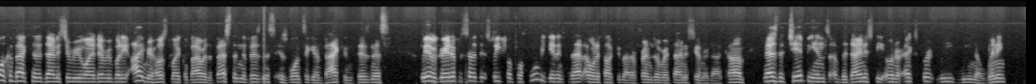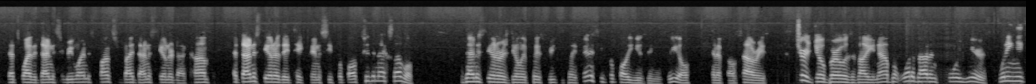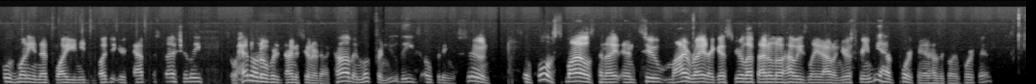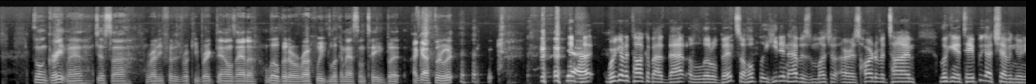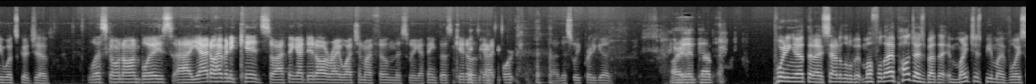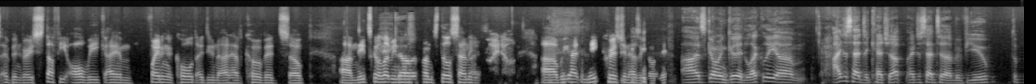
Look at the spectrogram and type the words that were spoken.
Welcome back to the Dynasty Rewind, everybody. I'm your host, Michael Bauer. The best in the business is once again back in business. We have a great episode this week, but before we get into that, I want to talk to you about our friends over at dynastyowner.com. And as the champions of the Dynasty Owner Expert League, we know winning. That's why the Dynasty Rewind is sponsored by dynastyowner.com. At Dynasty Owner, they take fantasy football to the next level. Dynasty Owner is the only place where you can play fantasy football using real NFL salaries. Sure, Joe Burrow is a value now, but what about in four years? Winning equals money, and that's why you need to budget your cap, especially. So head on over to dynastyowner.com and look for new leagues opening soon. So full of smiles tonight, and to my right, I guess your left. I don't know how he's laid out on your screen. We have Porkman. How's it going, Porkman? Going great, man. Just uh ready for the rookie breakdowns. I had a little bit of a rough week looking at some tape, but I got through it. yeah, we're going to talk about that a little bit. So hopefully he didn't have as much or as hard of a time looking at tape. We got Chevin Nooney. What's good, Chev? What's going on, boys? Uh, yeah, I don't have any kids, so I think I did all right watching my film this week. I think those kiddos got work uh, this week pretty good. All right, and uh, pointing out that I sound a little bit muffled. I apologize about that. It might just be my voice. I've been very stuffy all week. I am fighting a cold. I do not have COVID, so um, Nate's going to let me know if I'm still sounding. Nice. I don't. Uh, we got Nate Christian. How's it going? Nate? Uh, it's going good. Luckily, um, I just had to catch up. I just had to review the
